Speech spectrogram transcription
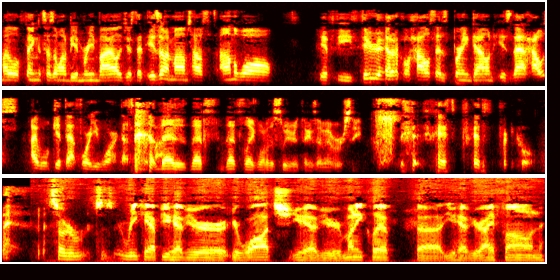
my little thing that says I want to be a marine biologist that is on my mom's house. It's on the wall. If the theoretical house that is burning down is that house, I will get that for you, Warren. That's that is that's that's like one of the sweeter things I've ever seen. it's, it's pretty cool. So to, to recap, you have your your watch, you have your money clip, uh, you have your iPhone,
